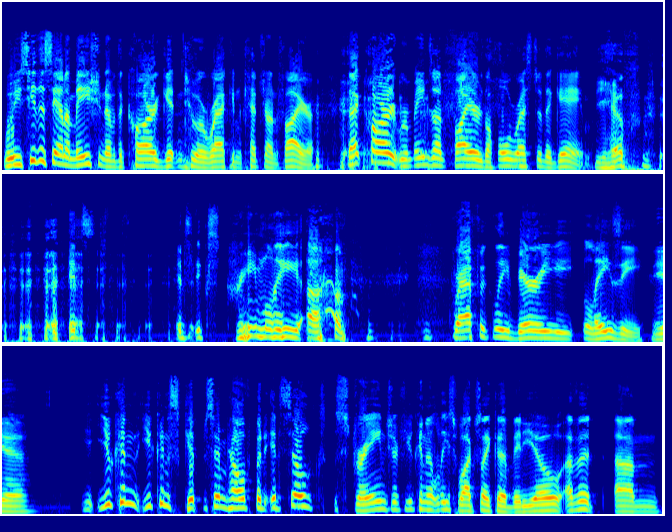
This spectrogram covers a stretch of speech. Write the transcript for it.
Well, you see this animation of the car get into a wreck and catch on fire. That car remains on fire the whole rest of the game. Yep. It's it's extremely um graphically very lazy. yeah. you can you can skip Sim Health but it's so strange if you can at least watch like a video of it um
